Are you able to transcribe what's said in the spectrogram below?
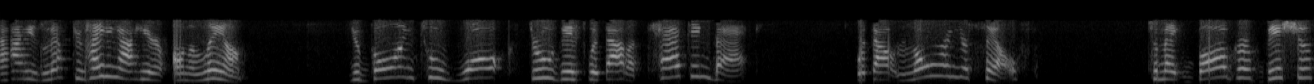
and how he's left you hanging out here on a limb, you're going to walk through this without attacking back, without lowering yourself to make vulgar, vicious,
